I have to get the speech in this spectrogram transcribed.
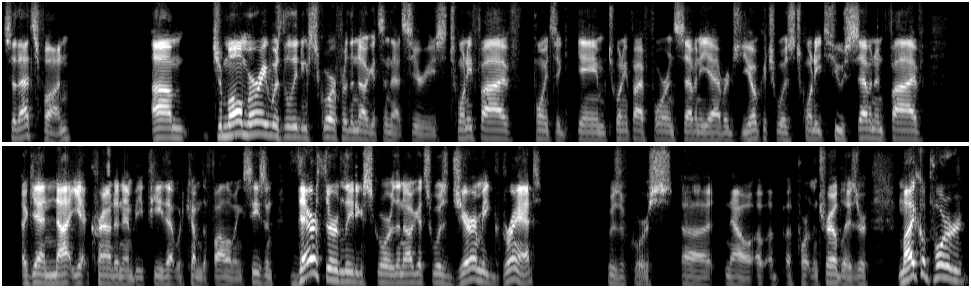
So that's fun. Um, Jamal Murray was the leading scorer for the Nuggets in that series 25 points a game, 25, 4 and 70 average. Jokic was 22, 7 and 5. Again, not yet crowned an MVP. That would come the following season. Their third leading scorer, the Nuggets, was Jerami Grant, who's, of course, uh, now a, a Portland Trailblazer. Michael Porter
